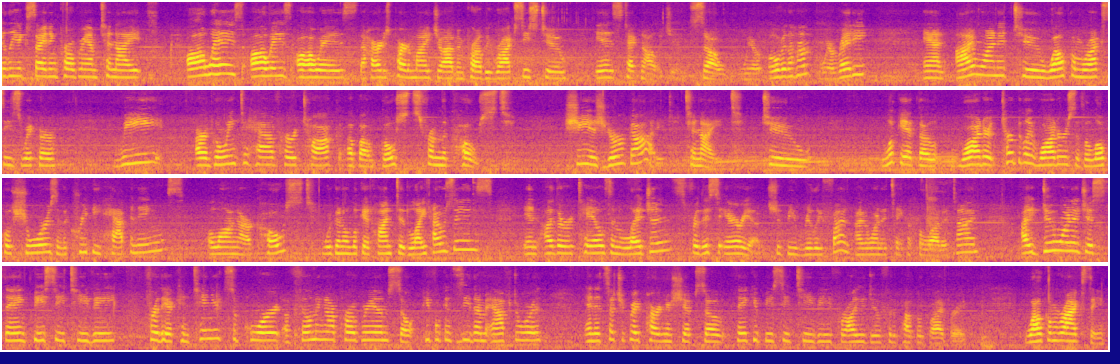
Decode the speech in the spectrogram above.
really exciting program tonight. Always, always, always, the hardest part of my job, and probably Roxie's too, is technology. So we're over the hump, we're ready, and I wanted to welcome Roxie Zwicker. We are going to have her talk about ghosts from the coast. She is your guide tonight to look at the water, turbulent waters of the local shores and the creepy happenings along our coast. We're going to look at haunted lighthouses and other tales and legends for this area. It should be really fun. I don't want to take up a lot of time. I do want to just thank BCTV for their continued support of filming our programs so people can see them afterward. And it's such a great partnership. So thank you, BCTV, for all you do for the public library. Welcome, Roxie.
